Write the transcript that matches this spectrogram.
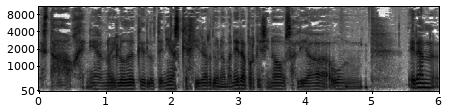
estaba genial, ¿no? Y lo de que lo tenías que girar de una manera porque si no salía un... Eran...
